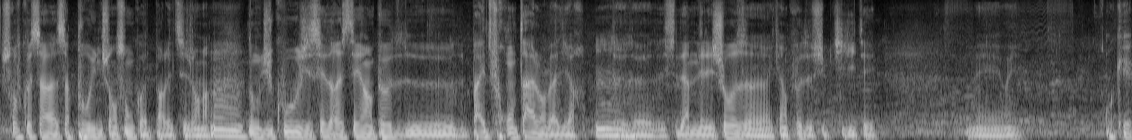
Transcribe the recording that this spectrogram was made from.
Je trouve que ça, ça pourrit une chanson, quoi, de parler de ces gens-là. Mhm. Donc, du coup, j'essaie de rester un peu, de, de pas être frontal, on va dire, de- de- d'essayer d'amener les choses avec un peu de subtilité. Mais oui. Ok.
